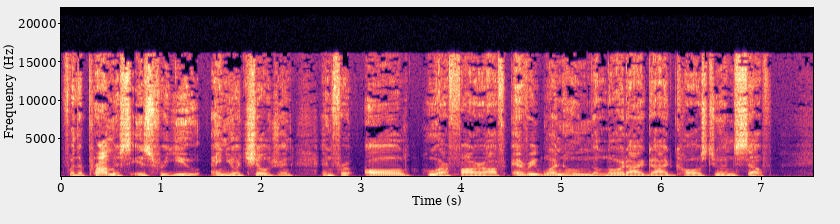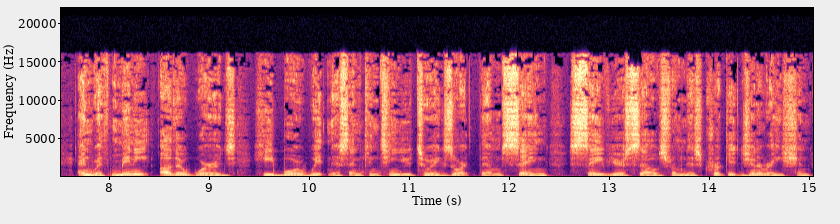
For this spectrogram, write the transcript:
For the promise is for you and your children, and for all who are far off, everyone whom the Lord our God calls to himself. And with many other words he bore witness and continued to exhort them, saying, Save yourselves from this crooked generation.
